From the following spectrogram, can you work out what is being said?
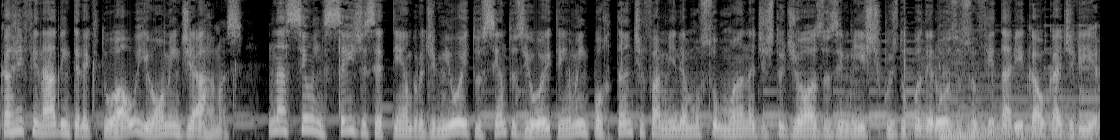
carrefinado intelectual e homem de armas, Nasceu em 6 de setembro de 1808 em uma importante família muçulmana de estudiosos e místicos do poderoso Sufi Tariq al-Qadiria,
